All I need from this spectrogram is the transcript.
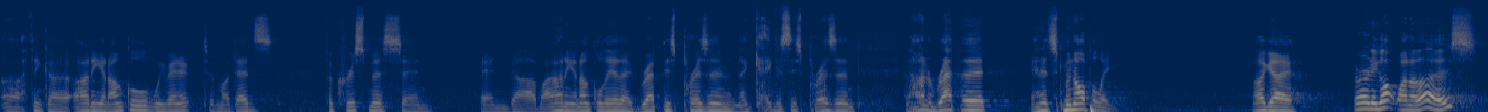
I think uh, auntie and uncle, we went to my dad's for Christmas, and And uh, my auntie and uncle there, they'd wrap this present and they gave us this present. And I unwrap it and it's Monopoly. And I go, I already got one of those.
